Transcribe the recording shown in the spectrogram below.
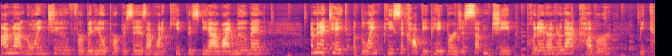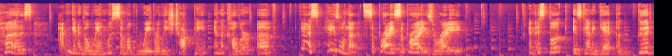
I'm not going to for video purposes. I want to keep this DIY moving. I'm gonna take a blank piece of copy paper, just something cheap, put it under that cover because I'm gonna go in with some of Waverly's chalk paint in the color of, yes, hazelnut. Surprise, surprise, right? And this book is gonna get a good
